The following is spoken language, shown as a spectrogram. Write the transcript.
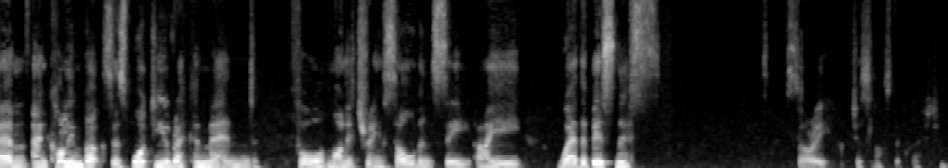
Um, and Colin Buck says, what do you recommend for monitoring solvency, i.e. where the business, sorry, I just lost the question.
